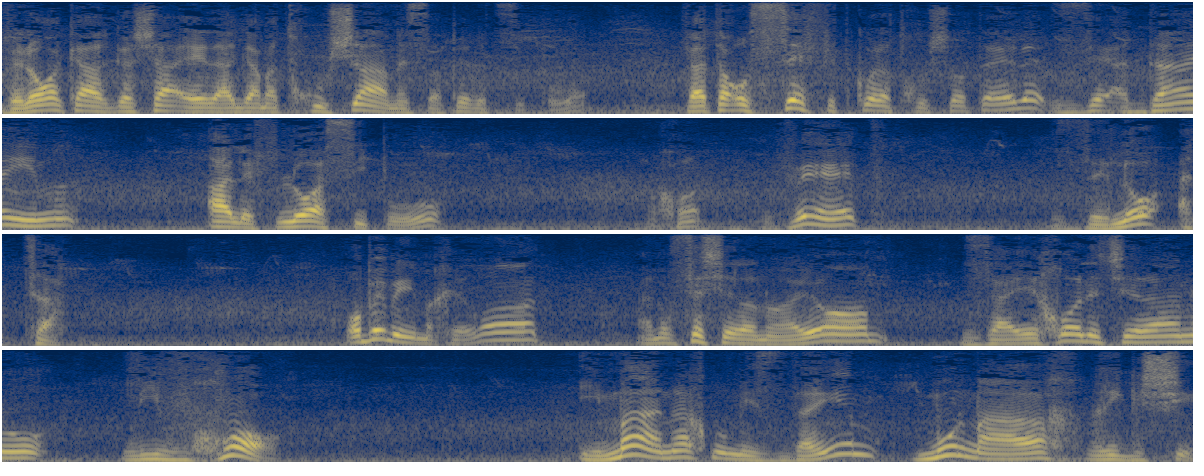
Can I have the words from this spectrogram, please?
ולא רק ההרגשה, אלא גם התחושה מספרת סיפור, ואתה אוסף את כל התחושות האלה, זה עדיין, א', לא הסיפור, נכון? וב', זה לא אתה. או במילים אחרות, הנושא שלנו היום זה היכולת שלנו לבחור עם מה אנחנו מזדהים מול מערך רגשי.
